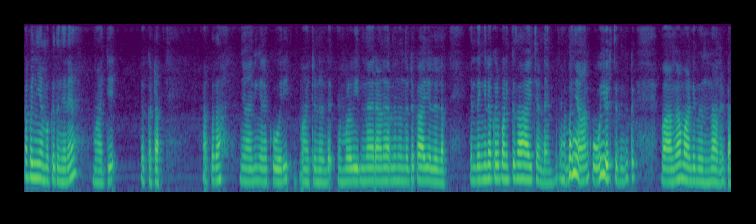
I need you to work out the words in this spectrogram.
അപ്പം ഇനി നമുക്കിതിങ്ങനെ മാറ്റി വെക്കട്ടോ. അപ്പോൾ ദാ ഞാനിങ്ങനെ കോരി മാറ്റുന്നുണ്ട്. നമ്മൾ വിരുന്നാരാണ് പറഞ്ഞ് നിന്നിട്ട് കാര്യമല്ലല്ലോ എന്തെങ്കിലുമൊക്കെ ഒരു പണിക്ക് സഹായിച്ചണ്ടേ? അപ്പം ഞാൻ കോഴി ഒരിച്ചത് ഇങ്ങോട്ട് വാങ്ങാൻ വേണ്ടി നിന്നാണ് കേട്ടോ.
